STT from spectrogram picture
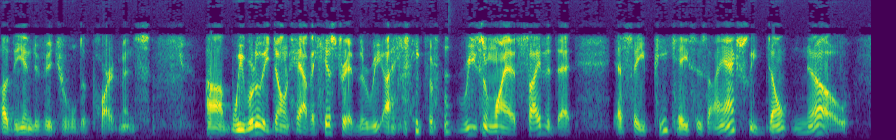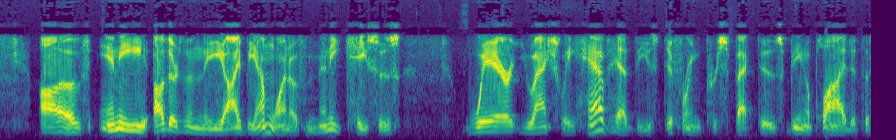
of the individual departments, um, we really don't have a history. And the re- I think the reason why I cited that SAP case is I actually don't know of any other than the IBM one of many cases where you actually have had these differing perspectives being applied at the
